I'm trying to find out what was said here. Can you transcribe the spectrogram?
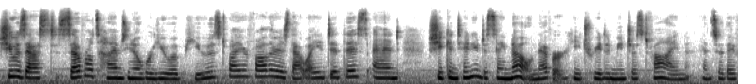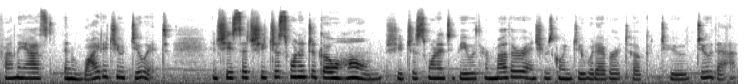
She was asked several times, you know, were you abused by your father? Is that why you did this? And she continued to say, no, never. He treated me just fine. And so they finally asked, then why did you do it? And she said she just wanted to go home. She just wanted to be with her mother and she was going to do whatever it took to do that.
